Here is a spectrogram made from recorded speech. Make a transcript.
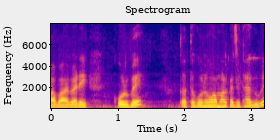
বাবা এবারে করবে ততক্ষণ ও আমার কাছে থাকবে।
